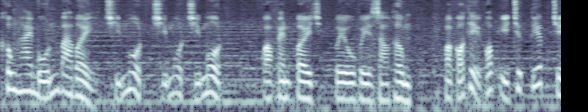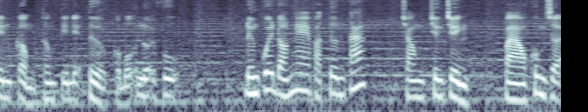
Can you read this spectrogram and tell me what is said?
02437 919191 qua fanpage VOV Giao thông hoặc có thể góp ý trực tiếp trên cổng thông tin điện tử của Bộ Nội vụ. Đừng quên đón nghe và tương tác trong chương trình vào khung giờ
